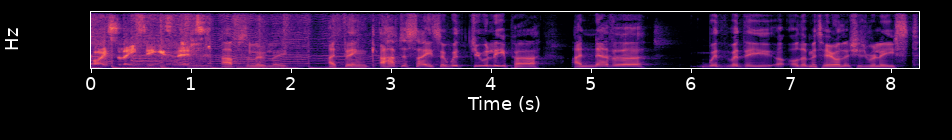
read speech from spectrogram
You're being self isolating, isn't it? Absolutely. I think I have to say, so with Dua Lipa, I never, with with the other material that she's released,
